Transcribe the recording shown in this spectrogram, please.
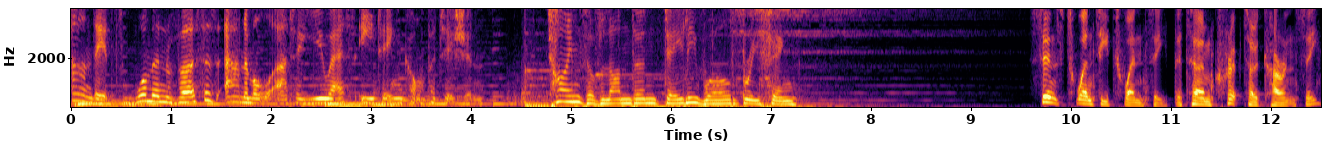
and its woman versus animal at a US eating competition. Times of London Daily World Briefing. Since 2020, the term cryptocurrency,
